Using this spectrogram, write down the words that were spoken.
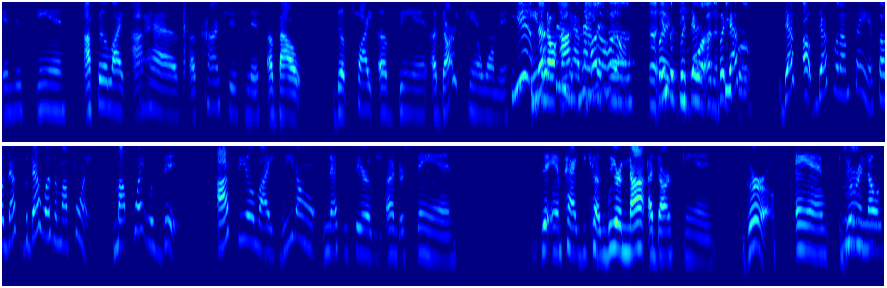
in this skin i feel like i have a consciousness about the plight of being a dark skinned woman. Yeah, even though I have hold on, hold on. Uh, uh, but, but, that, other but people. That's that's, oh, that's what I'm saying. So that's but that wasn't my point. My point was this. I feel like we don't necessarily understand the impact because we are not a dark skinned girl. And during mm-hmm. those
